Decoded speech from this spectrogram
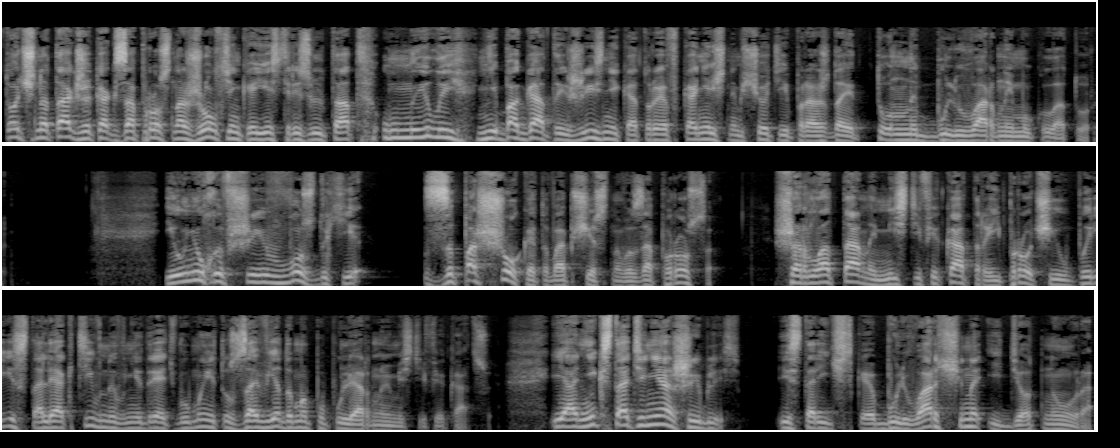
Точно так же, как запрос на желтенькое есть результат унылой, небогатой жизни, которая в конечном счете и порождает тонны бульварной макулатуры. И унюхавшие в воздухе запашок этого общественного запроса, шарлатаны, мистификаторы и прочие упыри стали активно внедрять в умы эту заведомо популярную мистификацию. И они, кстати, не ошиблись. Историческая бульварщина идет на ура.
